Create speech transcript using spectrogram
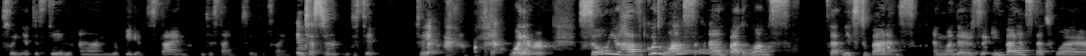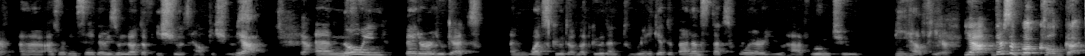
So in your intestine and your big intestine, intestine, intestine, Intestine. intestine. Yeah. Whatever so you have good ones and bad ones that needs to balance and when there is an imbalance that's where uh, as robin said there is a lot of issues health issues Yeah. yeah. and knowing better you get and what's good or not good and to really get the balance that's where you have room to be healthier Yeah, there's a book called Gut.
